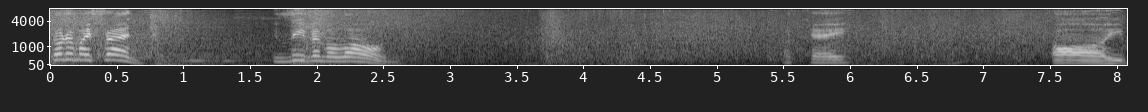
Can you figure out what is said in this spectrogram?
Don't hurt my friend! Leave him alone. Okay. Oh, he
